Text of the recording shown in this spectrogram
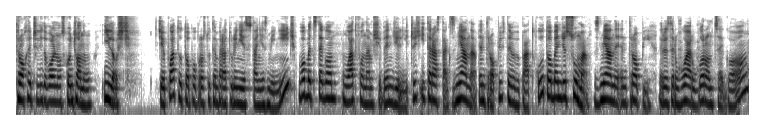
trochę, czyli dowolną skończoną ilość ciepła, to to po prostu temperatury nie jest w stanie zmienić. Wobec tego łatwo nam się będzie liczyć. I teraz tak, zmiana entropii w tym wypadku to będzie suma zmiany entropii rezerwuaru gorącego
